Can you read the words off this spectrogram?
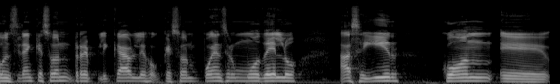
consideran que son replicables o que son, pueden ser un modelo a seguir con eh,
